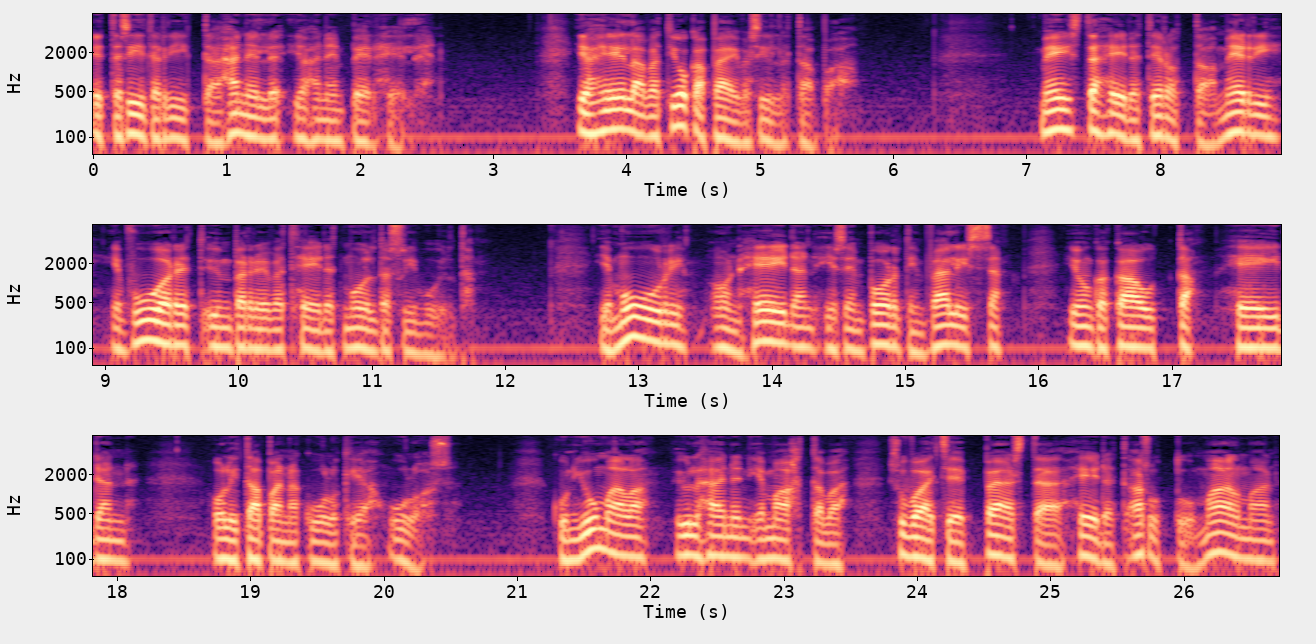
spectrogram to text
että siitä riittää hänelle ja hänen perheelleen. Ja he elävät joka päivä sillä tapaa. Meistä heidät erottaa meri ja vuoret ympäröivät heidät muilta sivuilta. Ja muuri on heidän ja sen portin välissä, jonka kautta heidän oli tapana kulkea ulos. Kun Jumala, ylhäinen ja mahtava, suvaitsee päästää heidät asuttuun maailmaan,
